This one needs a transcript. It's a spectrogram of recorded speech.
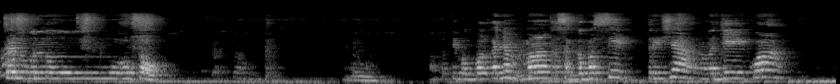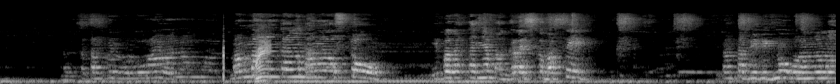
Kano ka nung rusok? Hmm. Pati bagbal ka niya, mga kasagabasit, Tricia, mga J kwa. Nagtatangkol ulo rin. Mang mang ka nga mga gusto. Ibagat ka niya, mag-agres ka basit. Itang tabibig mo, kung ano no,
